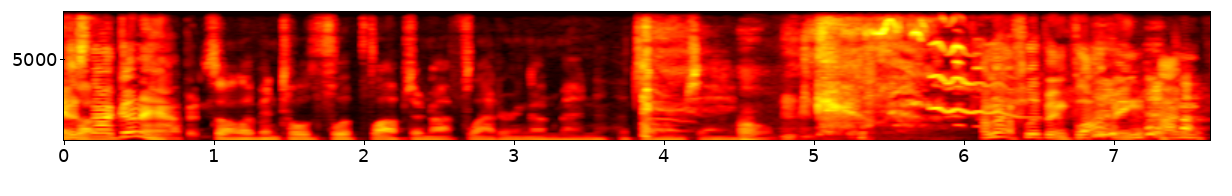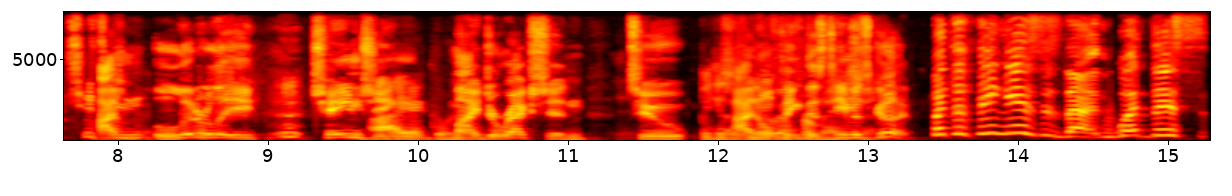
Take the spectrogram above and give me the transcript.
And it's So- not gonna happen. That's all I've been told. Flip flops are not flattering on men. That's all I'm saying. Oh, I'm not flipping flopping. I'm Just I'm literally changing my direction to Because I don't think this team is good. But the thing is, is that what this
